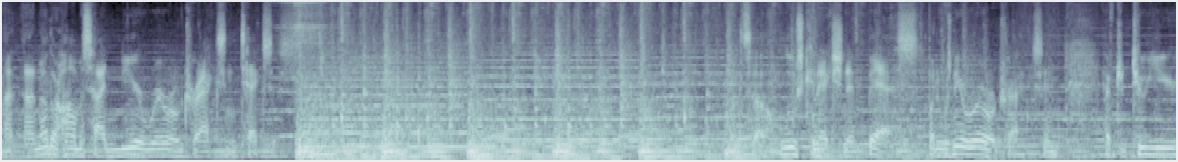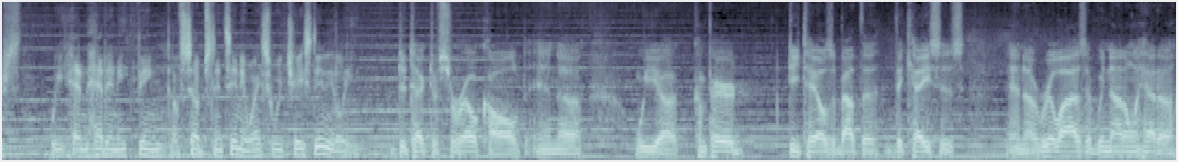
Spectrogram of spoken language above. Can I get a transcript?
a, another homicide near railroad tracks in Texas. It's a loose connection at best, but it was near railroad tracks. And after two years, we hadn't had anything of substance anyway, so we chased any lead. Detective Sorrell called, and uh, we uh, compared details about the, the cases and uh, realized that we not only had a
